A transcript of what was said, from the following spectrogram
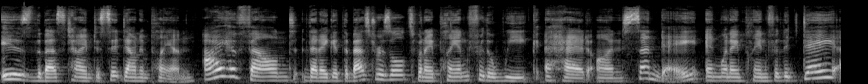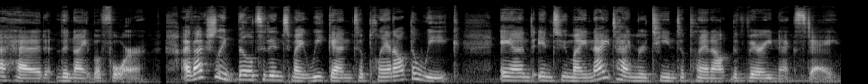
is the best time to sit down and plan? I have found that I get the best results when I plan for the week ahead on Sunday and when I plan for the day ahead the night before. I've actually built it into my weekend to plan out the week and into my nighttime routine to plan out the very next day.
